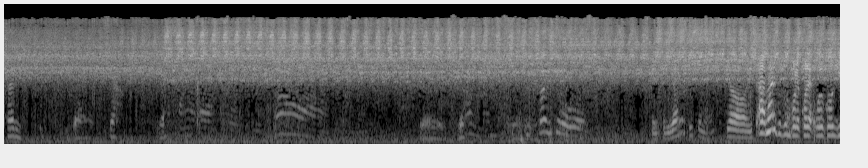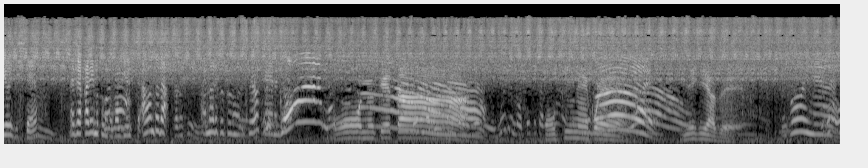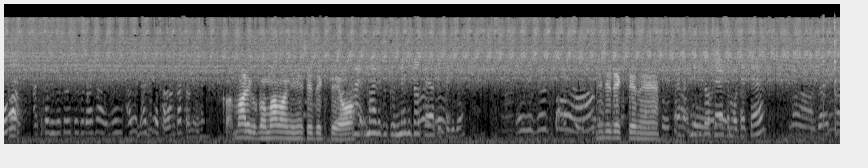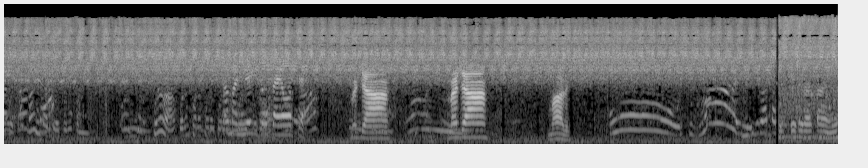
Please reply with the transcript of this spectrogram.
やりしゃり、よ。し。あ、マリク君これ、これ、これ、これ、ギューして。あ、じゃあ、カリム君ここギューして。あ、本当だ。あ、マリク君、ですよ。せーの、よーんおお抜けた大きいねこれネギやぜすごいね。あそこに入れといてくださいね。あれ、あ、でも足らんかったね。かマリコくんママに見せてきてよはい、マリク君、ネギ取ったやつってきて。見せてきてねはいネギ取ったやつ持ってて。ママにネギ取ったよって。むーちゃんむーちゃんマリしてくださいね。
